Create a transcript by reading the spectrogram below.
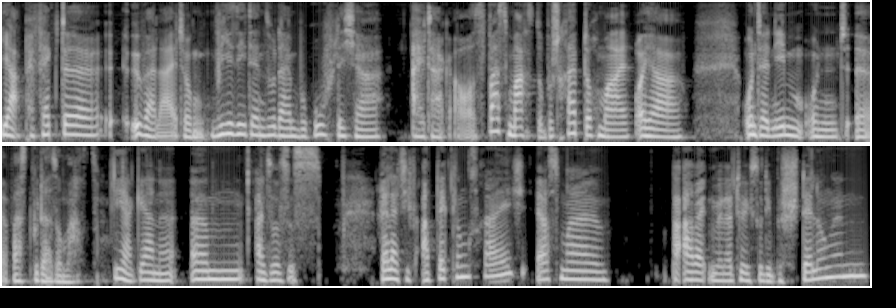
Ja, perfekte Überleitung. Wie sieht denn so dein beruflicher Alltag aus? Was machst du? Beschreib doch mal euer Unternehmen und äh, was du da so machst. Ja, gerne. Ähm, also es ist relativ abwechslungsreich. Erstmal bearbeiten wir natürlich so die Bestellungen,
